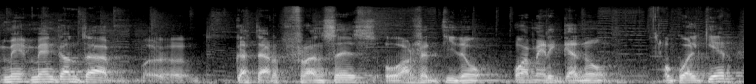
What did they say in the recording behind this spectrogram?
me, me encanta uh, catar francés o argentino o americano o cualquier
